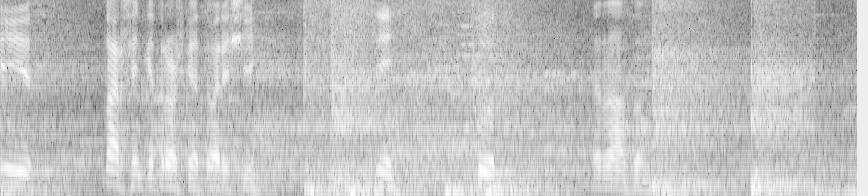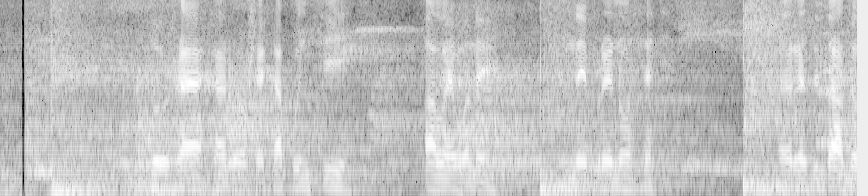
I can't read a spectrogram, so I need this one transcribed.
і старшенькі трошки товариші. Всі тут разом. Дуже хороші хапунці, але вони не приносять результату,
